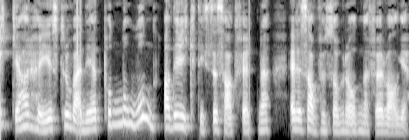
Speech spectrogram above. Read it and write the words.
ikke har høyest troverdighet på noen av de viktigste sakfeltene eller samfunnsområdene før valget.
